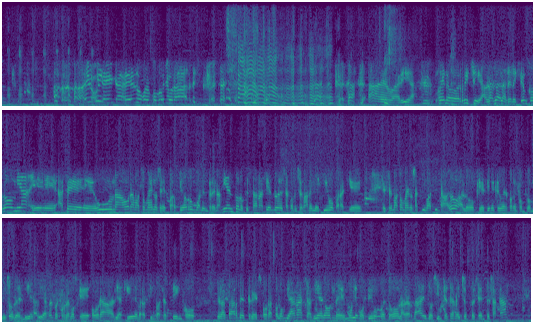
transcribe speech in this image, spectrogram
Ay, no me eso, me pongo a llorar. Ay, María. Bueno, Richie, hablando de la selección Colombia, eh, hace una hora más o menos se partió rumbo al entrenamiento. Lo que están haciendo es acondicionar el equipo para que esté más o menos aclimatizado a lo que tiene que ver con el compromiso del día viernes. Recordemos que hora de aquí de Brasil va a ser 5 de la tarde, 3 horas colombianas. Salieron eh, muy emotivos fue todo, la verdad, y los hinchas se han hecho presentes acá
